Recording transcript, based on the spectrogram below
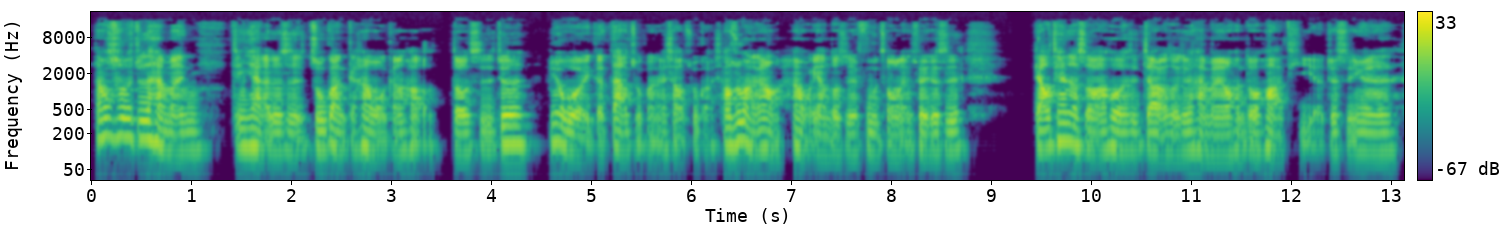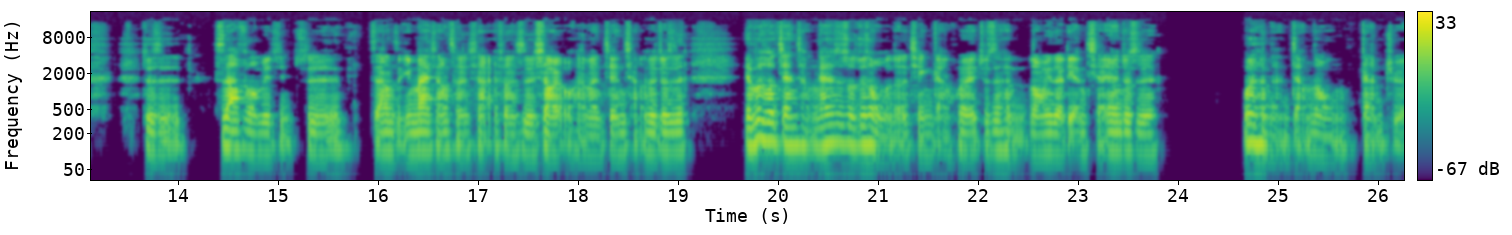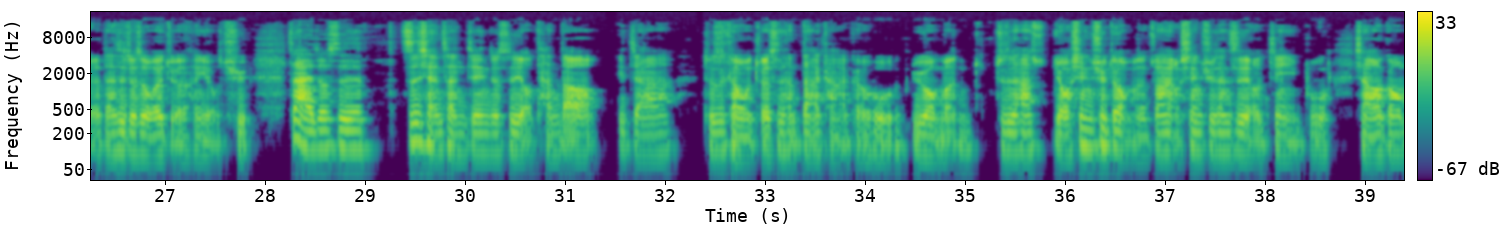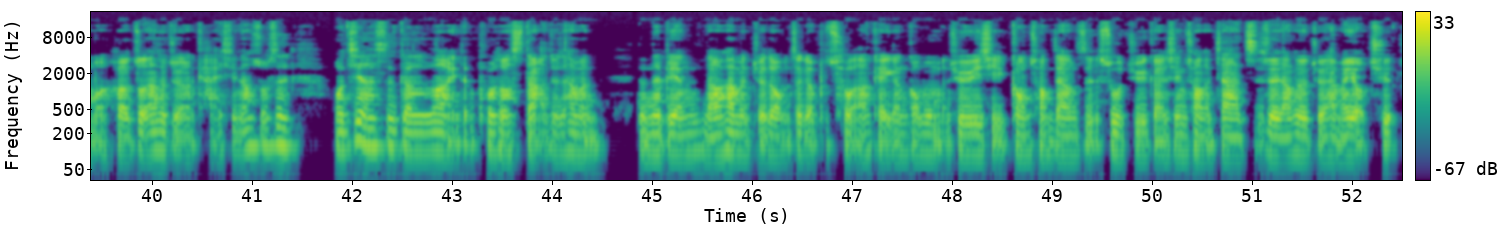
当初就是还蛮惊讶的，就是主管和我刚好都是，就是因为我有一个大主管跟小主管，小主管刚好和我一样都是附中人，所以就是聊天的时候啊，或者是交流的时候，就是还蛮有很多话题的。就是因为就是四大附中毕竟是这样子一脉相承下来，算是校友还蛮坚强，所以就是。也不是说坚强，应该是说就是我们的情感会就是很容易的连起来，因为就是会很难讲那种感觉，但是就是我会觉得很有趣。再来就是之前曾经就是有谈到一家，就是可能我觉得是很大咖的客户，与我们就是他有兴趣对我们的专有兴趣，甚至有进一步想要跟我们合作，当时觉得很开心。当时说是我记得是跟 Line 的 Portal Star，就是他们的那边，然后他们觉得我们这个不错，然后可以跟公部门去一起共创这样子数据跟新创的价值，所以当时就觉得还蛮有趣。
